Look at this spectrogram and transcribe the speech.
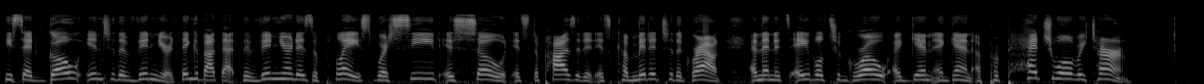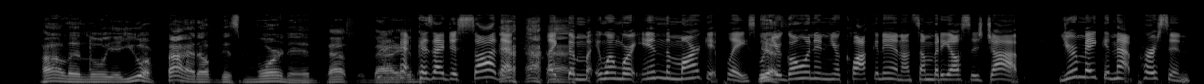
He said, Go into the vineyard. Think about that. The vineyard is a place where seed is sowed, it's deposited, it's committed to the ground, and then it's able to grow again, again, a perpetual return. Hallelujah. You are fired up this morning, Pastor Diane. Because I just saw that. like the when we're in the marketplace, when yes. you're going and you're clocking in on somebody else's job, you're making that person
